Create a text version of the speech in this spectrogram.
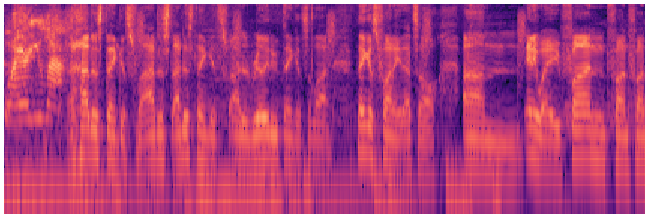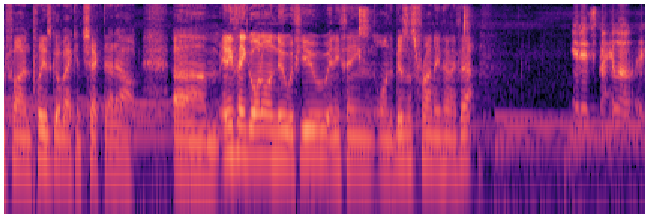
Why are you laughing? I just think it's fun. I just, I just think it's. I really do think it's a lot. Think it's funny. That's all. Um, anyway, fun, fun, fun, fun. Please go back and check that out. Um, anything going on new with you? Anything on the business front? Anything like that? It is fun. Well, it,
